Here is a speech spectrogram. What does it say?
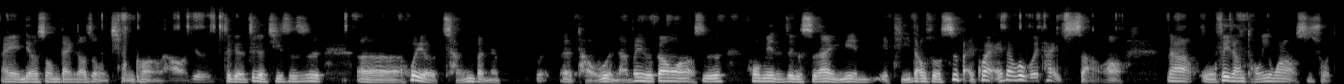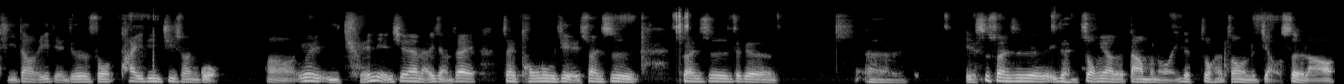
买饮料送蛋糕这种情况了哦。就是这个这个其实是呃会有成本的呃讨论啊。比如刚刚王老师后面的这个实案里面也提到说四百块，哎，那会不会太少哦？那我非常同意汪老师所提到的一点，就是说他一定计算过啊，因为以全年现在来讲，在在通路界也算是算是这个呃，也是算是一个很重要的大门哦，一个重重要的角色了哦。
